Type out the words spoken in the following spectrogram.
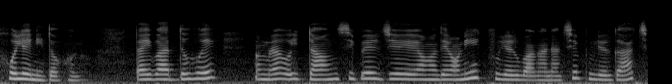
খোলেনি তখনও। তাই বাধ্য হয়ে আমরা ওই টাউনশিপের যে আমাদের অনেক ফুলের বাগান আছে, ফুলের গাছ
